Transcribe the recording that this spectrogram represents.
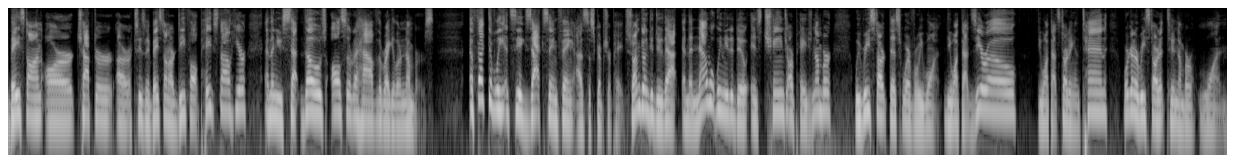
based on our chapter, or excuse me, based on our default page style here, and then you set those also to have the regular numbers. Effectively, it's the exact same thing as the scripture page. So I'm going to do that. And then now what we need to do is change our page number. We restart this wherever we want. Do you want that zero? Do you want that starting in 10? We're going to restart it to number one.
